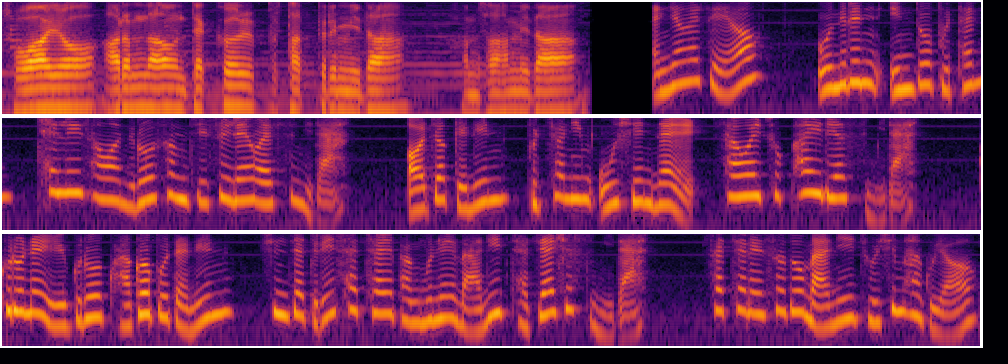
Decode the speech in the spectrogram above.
좋아요, 아름다운 댓글 부탁드립니다. 감사합니다. 안녕하세요. 오늘은 인도 부탄 첼리 사원으로 성지 순례 왔습니다. 어저께는 부처님 오신 날 4월 초 8일이었습니다. 코로나19로 과거보다는 신자들이 사찰 방문을 많이 자제하셨습니다. 사찰에서도 많이 조심하고요.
